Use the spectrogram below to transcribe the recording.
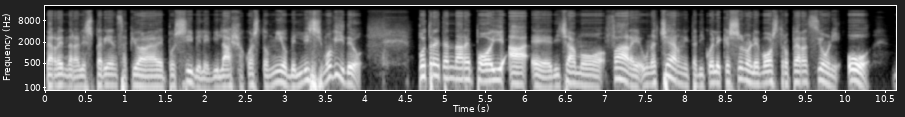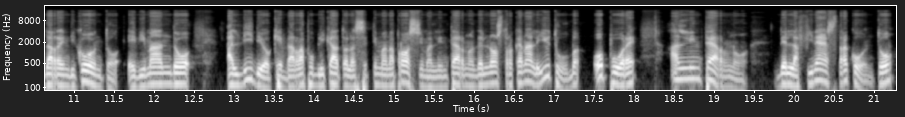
per rendere l'esperienza più reale possibile, vi lascio questo mio bellissimo video, potrete andare poi a eh, diciamo, fare una cernita di quelle che sono le vostre operazioni o dal rendiconto e vi mando al video che verrà pubblicato la settimana prossima all'interno del nostro canale YouTube oppure all'interno della finestra conto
